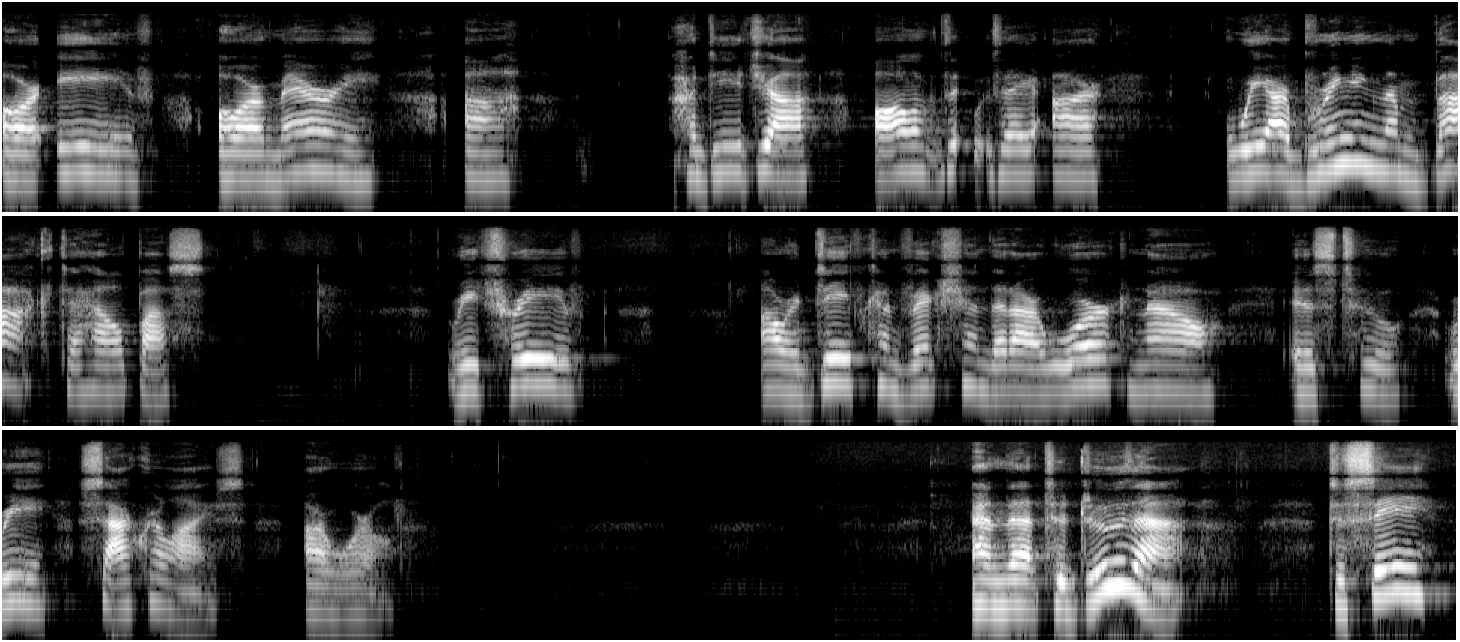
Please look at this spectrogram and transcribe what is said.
or Eve or Mary, uh, Hadija, all of the, they are we are bringing them back to help us retrieve our deep conviction that our work now is to re sacralize our world. And that to do that, to see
